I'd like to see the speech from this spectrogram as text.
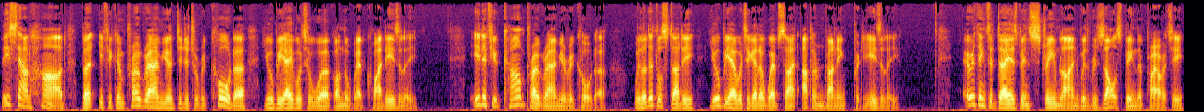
these sound hard, but if you can program your digital recorder, you'll be able to work on the web quite easily. Even if you can't program your recorder, with a little study, you'll be able to get a website up and running pretty easily. Everything today has been streamlined with results being the priority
